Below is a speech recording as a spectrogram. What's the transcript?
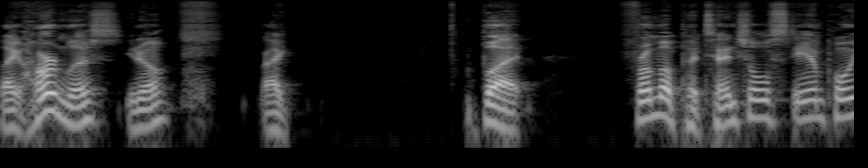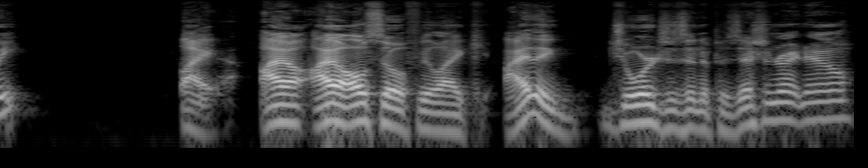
Like harmless. You know, like, but from a potential standpoint, like I I also feel like I think George is in a position right now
